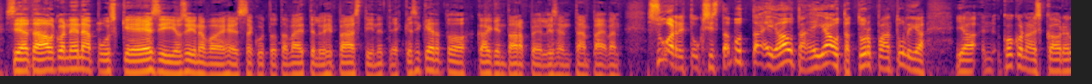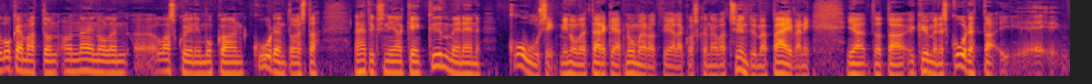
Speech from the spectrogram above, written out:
Sieltä alkoi nenä puskea esiin jo siinä vaiheessa, kun tota väittelyihin päästiin, että ehkä se kertoo kaiken tarpeellisen tämän päivän suorituksista, mutta ei auta, ei auta, turpaan tuli ja, ja kokonaiskauden lukemat on, on näin ollen äh, laskujeni mukaan 16 lähetyksen jälkeen 10 kuusi, minulle tärkeät numerot vielä, koska ne ovat syntymäpäiväni. Ja tota, 10.6.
